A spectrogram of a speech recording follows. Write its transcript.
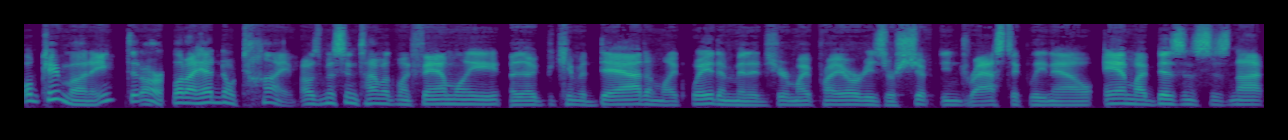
okay money, did right, but I had no time. I was missing time with my family. I became a dad. I'm like, wait a minute here. My priorities are shifting drastically now, and my business is not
